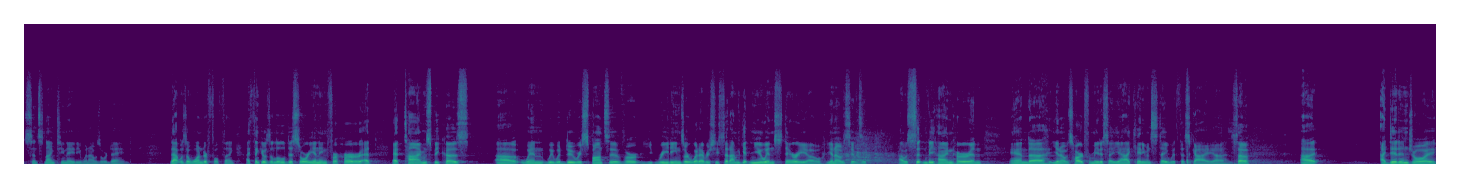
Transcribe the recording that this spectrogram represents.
since 1980 when I was ordained. That was a wonderful thing. I think it was a little disorienting for her at, at times because uh, when we would do responsive or readings or whatever, she said, I'm getting you in stereo. You know, was I was sitting behind her and, and uh, you know, it was hard for me to say, yeah, I can't even stay with this guy. Uh, so uh, I did enjoy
